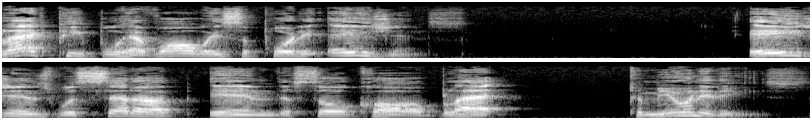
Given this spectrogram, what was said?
black people have always supported Asians. Asians were set up in the so called black communities,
